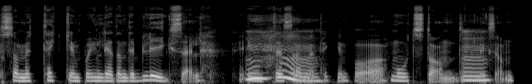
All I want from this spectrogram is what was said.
som ett tecken på inledande blygsel. Mm -hmm. Inte som ett tecken på motstånd. Mm. Liksom.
